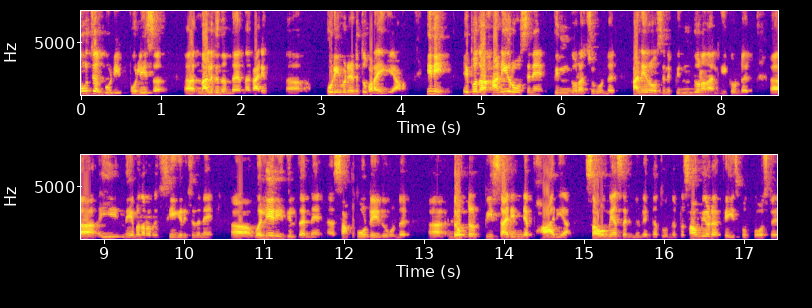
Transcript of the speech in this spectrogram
ഊർജം കൂടി പോലീസ് നൽകുന്നുണ്ട് എന്ന കാര്യം കൂടി ഇവിടെ എടുത്തു പറയുകയാണ്. ഇനി ഇപ്പൊ ദാ ഹണി റോസിനെ പിന്തുണച്ചുകൊണ്ട് ഹണി റോസിന് പിന്തുണ നൽകിക്കൊണ്ട് ഈ നിയമ നടപടി സ്വീകരിച്ചതിനെ വലിയ രീതിയിൽ തന്നെ സപ്പോർട്ട് ചെയ്തുകൊണ്ട് ഡോക്ടർ പി സരിന്റെ ഭാര്യ സൗമ്യ സരിന് രംഗത്ത് വന്നിട്ട് സൗമ്യയുടെ ഫേസ്ബുക്ക് പോസ്റ്റ്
